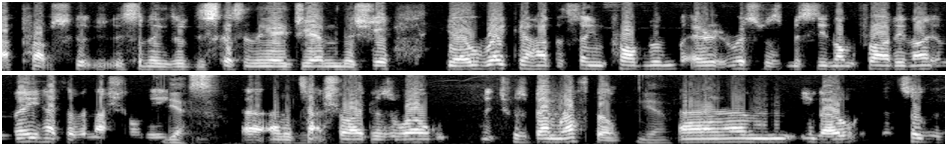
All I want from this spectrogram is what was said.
That perhaps is something to discuss in the AGM this year. You know, Redcar had the same problem. Erik Riss was missing on Friday night, and they had to have a national league Yes. uh, an attached rider as well, which was Ben Rathbone. Yeah. Um, you know, so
